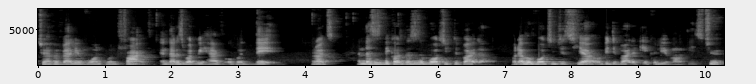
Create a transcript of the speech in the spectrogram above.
to have a value of 1.5 and that is what we have over there right? And this is because this is a voltage divider. Whatever voltage is here will be divided equally among these two.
